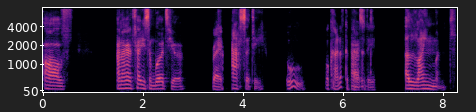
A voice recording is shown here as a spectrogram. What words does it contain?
of, and I'm going to tell you some words here. Right. Capacity. Ooh. What kind of capacity? alignment.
